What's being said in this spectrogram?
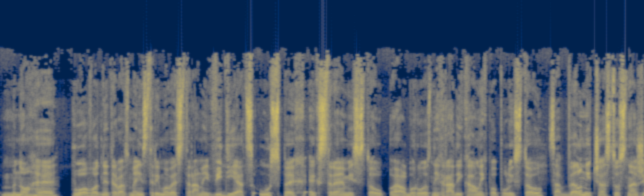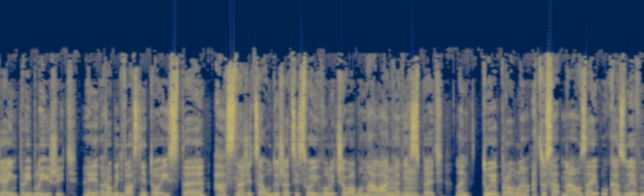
mnohé pôvodne treba z mainstreamové strany, vidiac úspech extrémistov alebo rôznych radikálnych populistov, sa veľmi často snažia im priblížiť. Hej? Robiť vlastne to isté a snažiť sa udržať si svojich voličov alebo nalákať mm-hmm. ich späť. Len tu je problém a to sa naozaj ukazuje v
